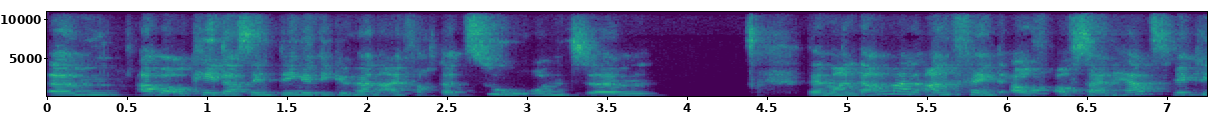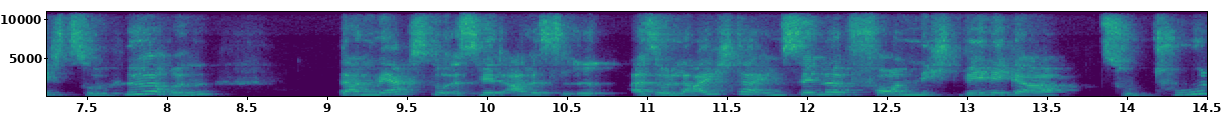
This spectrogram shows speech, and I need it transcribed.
Ähm, aber okay, das sind Dinge, die gehören einfach dazu. Und ähm, wenn man dann mal anfängt, auf, auf sein Herz wirklich zu hören, dann merkst du, es wird alles also leichter im Sinne von nicht weniger zu tun,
